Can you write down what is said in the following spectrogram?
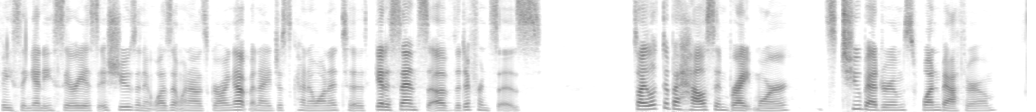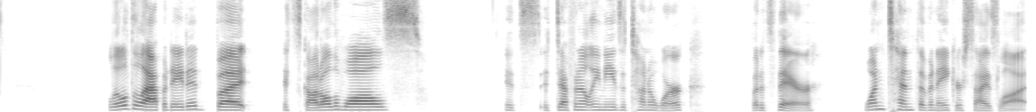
facing any serious issues and it wasn't when I was growing up and I just kind of wanted to get a sense of the differences. So I looked up a house in Brightmoor. It's two bedrooms, one bathroom. A little dilapidated, but it's got all the walls. It's it definitely needs a ton of work, but it's there. One tenth of an acre size lot.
